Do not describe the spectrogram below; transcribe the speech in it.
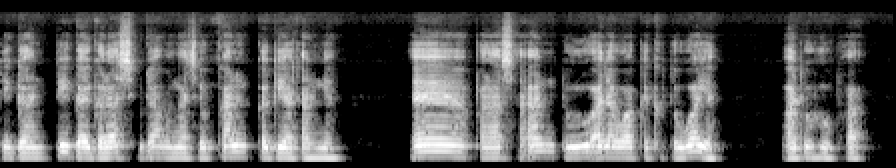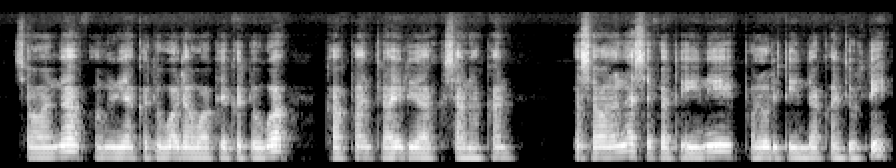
diganti gara-gara sudah mengasuhkan kegiatannya. Eh, perasaan dulu ada wakil ketua ya? Aduh lupa. Soalnya pemilihan ketua dan wakil ketua kapan terakhir dilaksanakan. Persoalannya seperti ini perlu ditindaklanjuti,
